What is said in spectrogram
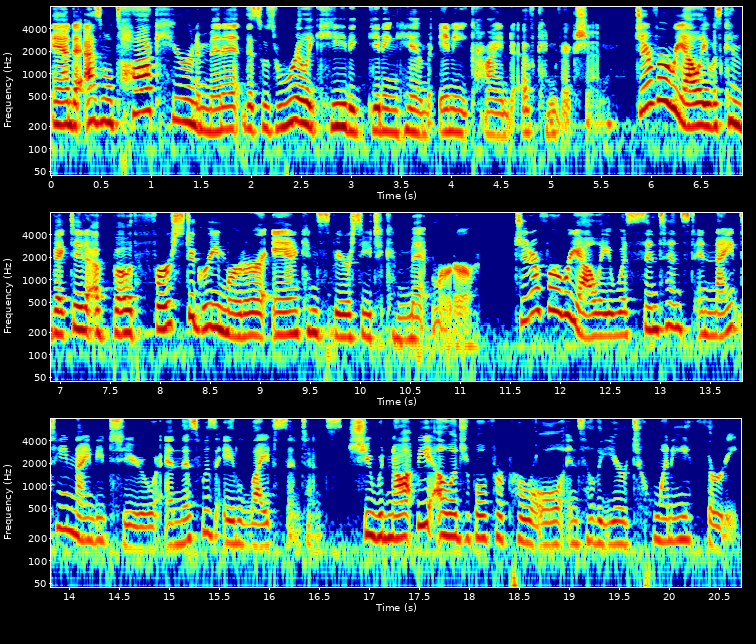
And as we'll talk here in a minute, this was really key to getting him any kind of conviction. Jennifer Reali was convicted of both first degree murder and conspiracy to commit murder. Jennifer Reali was sentenced in 1992, and this was a life sentence. She would not be eligible for parole until the year 2030.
